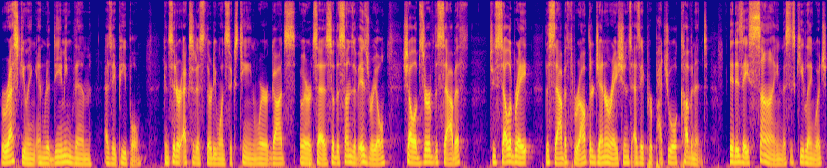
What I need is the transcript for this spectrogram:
rescuing, and redeeming them as a people. Consider Exodus 31:16 where God's where it says, "So the sons of Israel shall observe the Sabbath to celebrate the Sabbath throughout their generations as a perpetual covenant. It is a sign, this is key language,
